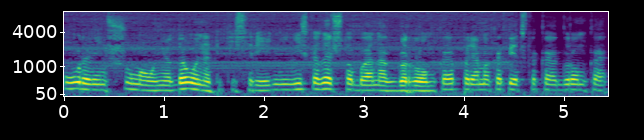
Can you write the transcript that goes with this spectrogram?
Уровень шума у нее довольно-таки средний. Не сказать, чтобы она громкая, прямо капец какая громкая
